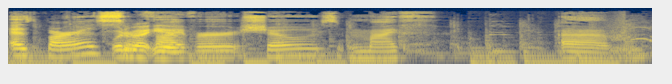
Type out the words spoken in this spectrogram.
As far as What about you? Survivor shows, my f- um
